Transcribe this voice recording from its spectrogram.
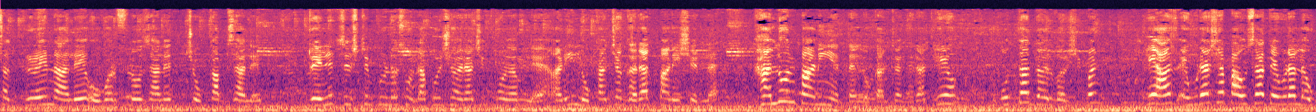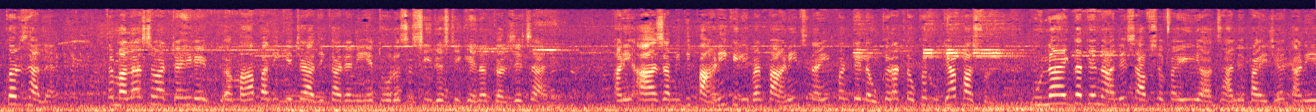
सगळे नाले ओव्हरफ्लो झालेत चोकअप झाले ड्रेनेज सिस्टीम पूर्ण सोलापूर शहराची खोळंबली आहे आणि लोकांच्या घरात पाणी शिरलं आहे खालून पाणी येत आहे लोकांच्या घरात. हे होतं दरवर्षी पण हे आज एवढ्याशा पावसात एवढ्या लवकर झालं आहे तर मला असं वाटतं हे महापालिकेच्या अधिकाऱ्यांनी हे थोडंसं सिरियसली घेणं गरजेचं आहे. आणि आज आम्ही ती पाहणी केली पण पाणीच नाही पण ते लवकरात लवकर उद्यापासून पुन्हा एकदा ते नाले साफसफाई झाले पाहिजेत. आणि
